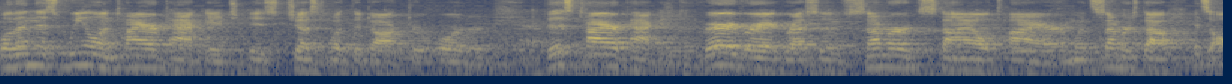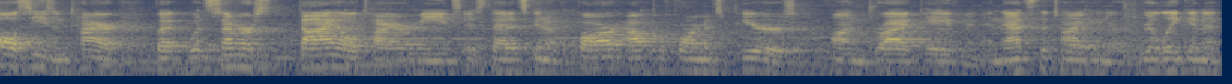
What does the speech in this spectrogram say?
well then this wheel and tire package is just what the doctor ordered. This tire package is very, very aggressive, summer style tire. And with summer style, it's all season tire, but what summer style tire means is that it's going to far outperform its peers on dry pavement. And that's the time when you're really going to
